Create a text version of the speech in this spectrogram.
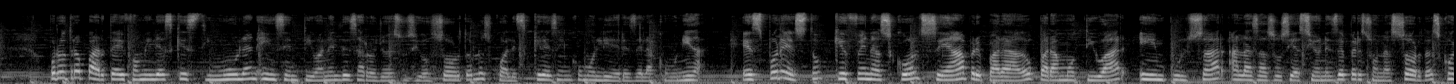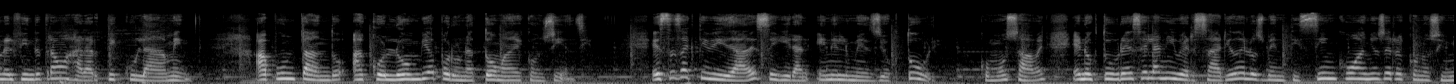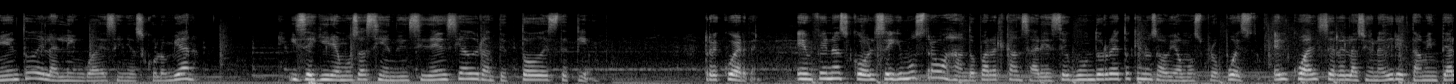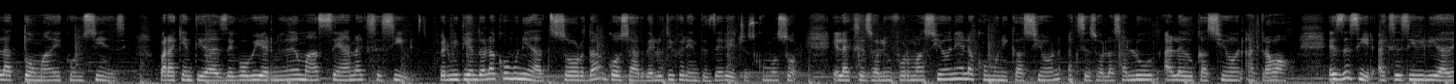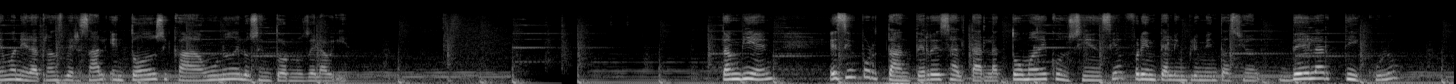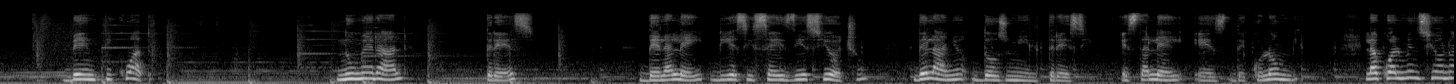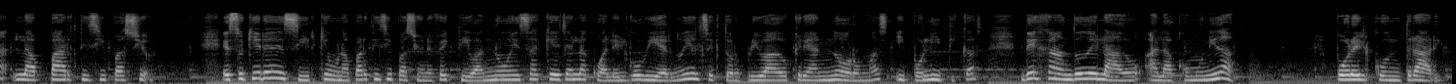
Por otra parte, hay familias que estimulan e incentivan el desarrollo de sus hijos sordos, los cuales crecen como líderes de la comunidad. Es por esto que FENASCOL se ha preparado para motivar e impulsar a las asociaciones de personas sordas con el fin de trabajar articuladamente, apuntando a Colombia por una toma de conciencia. Estas actividades seguirán en el mes de octubre. Como saben, en octubre es el aniversario de los 25 años de reconocimiento de la lengua de señas colombiana. Y seguiremos haciendo incidencia durante todo este tiempo. Recuerden, En FENASCOL seguimos trabajando para alcanzar el segundo reto que nos habíamos propuesto, el cual se relaciona directamente a la toma de conciencia, para que entidades de gobierno y demás sean accesibles, permitiendo a la comunidad sorda gozar de los diferentes derechos como son el acceso a la información y a la comunicación, acceso a la salud, a la educación, al trabajo, es decir, accesibilidad de manera transversal en todos y cada uno de los entornos de la vida. También es importante resaltar la toma de conciencia frente a la implementación del artículo 24, numeral 3 de la ley 1618 del año 2013. Esta ley es de Colombia, la cual menciona la participación esto quiere decir que una participación efectiva no es aquella en la cual el gobierno y el sector privado crean normas y políticas dejando de lado a la comunidad. Por el contrario,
